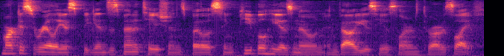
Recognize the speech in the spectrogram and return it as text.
Marcus Aurelius begins his meditations by listing people he has known and values he has learned throughout his life.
